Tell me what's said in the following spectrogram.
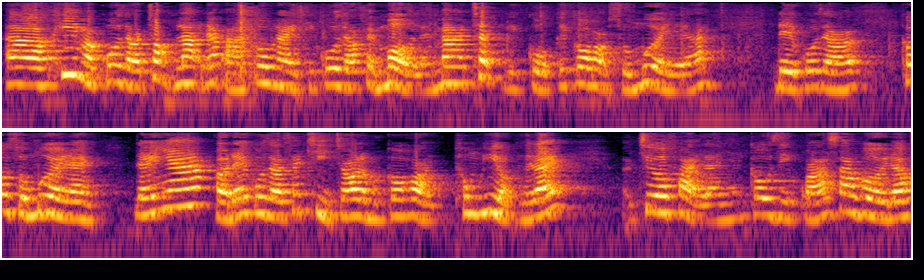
À, Khi mà cô giáo chọn lại đáp án câu này Thì cô giáo phải mở lại ma trận cái của cái câu hỏi số 10 này đã Để cô giáo Câu số 10 này. Đấy nhá Ở đây cô giáo sẽ chỉ cho là một câu hỏi thông hiểu thế đấy. Chưa phải là những câu gì quá xa vời đâu.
